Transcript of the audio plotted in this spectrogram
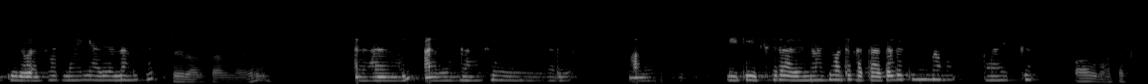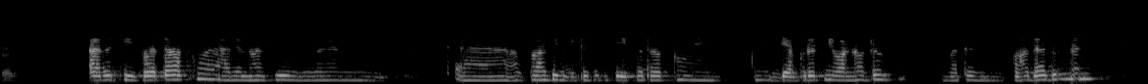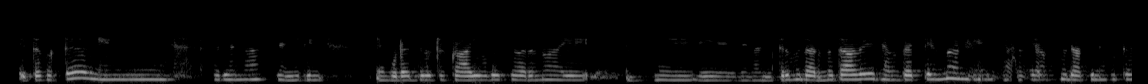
තිරුවන් සරණයි ආරයන්හන්ස. තිරුවන් සරණයි. අර මම ඊට ඉස්සර ආරයන්හන්ස මට කතා කරලා තියෙනවා මම එක්ක. ඔව් මතකයි. අර කීපවතාවක් ආරයන්හන්ස උපාධි මෙතන කීපවතාවක් මේ ගැඹුරට නිවන්නට මට පහදා දුන්නානේ. එතකොට මේ ආරයන්හන්ස ඉතින් ගොඩක් දුරට ප්‍රායෝගික කරනවා ඒ මේ ඒ නිතරම ධර්මතාවයේ හැම පැත්තෙම මේ හැමදේක්ම දකින්නකොට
